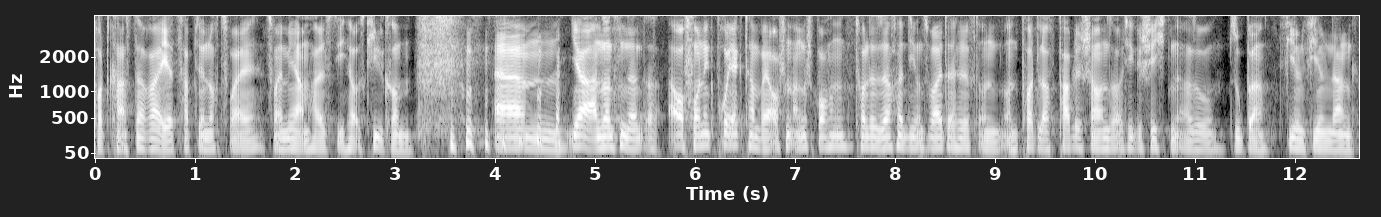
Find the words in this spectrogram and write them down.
Podcasterei. Jetzt habt ihr noch zwei, zwei mehr am Hals, die hier aus Kiel kommen. ähm, ja, ansonsten das Auphonic-Projekt haben wir ja auch schon angesprochen. Tolle Sache, die uns weiterhilft und, und Podlove Publisher und solche Geschichten. Also super. Vielen, vielen Dank.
